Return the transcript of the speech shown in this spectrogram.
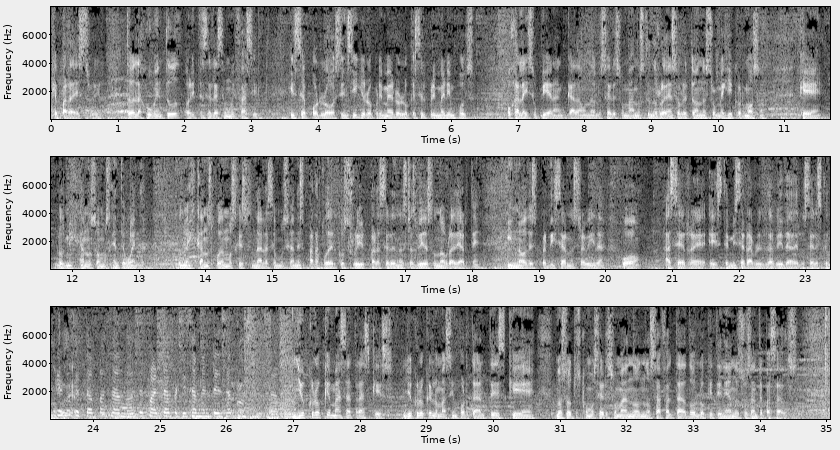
que para destruir. Entonces la juventud ahorita se le hace muy fácil irse por lo sencillo, lo primero, lo que es el primer impulso. Ojalá y supieran cada uno de los seres humanos que nos rodean, sobre todo en nuestro México hermoso, que los mexicanos somos gente buena. Los mexicanos podemos gestionar las emociones para poder construir, para hacer de nuestras vidas una obra de arte y no desperdiciar nuestra vida o hacer eh, este miserables la vida de los seres que nos ¿Qué rodean. Es lo que está pasando? Hace falta precisamente esa concentración. Yo creo que más atrás que eso. Yo creo que lo más importante es que nosotros como seres humanos nos ha faltado lo que tenían nuestros antepasados.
